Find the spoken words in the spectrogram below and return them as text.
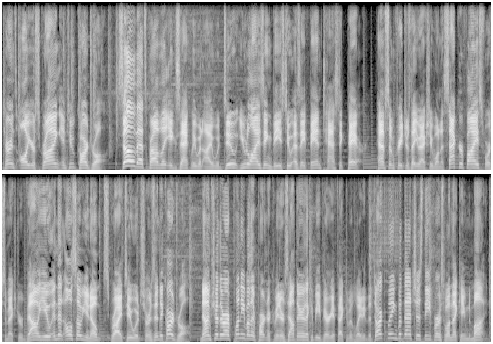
turns all your scrying into card draw. So that's probably exactly what I would do, utilizing these two as a fantastic pair. Have some creatures that you actually want to sacrifice for some extra value, and then also, you know, Scry 2, which turns into card draw. Now, I'm sure there are plenty of other partner commanders out there that could be very effective with Lady the Darkling, but that's just the first one that came to mind.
